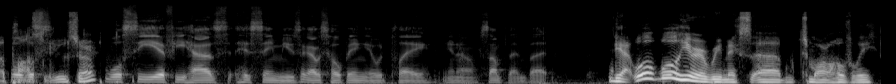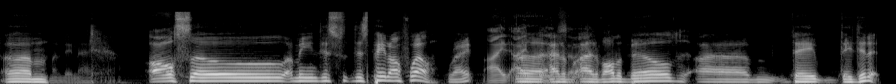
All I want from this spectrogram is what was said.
applause see. to you, sir. We'll see if he has his same music. I was hoping it would play, you know, something, but Yeah, we'll we'll hear a remix um, tomorrow, hopefully. Um, Monday night. Also, I mean this this paid off well, right? I, I uh, out of so, out of all the build, um, they they did it.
